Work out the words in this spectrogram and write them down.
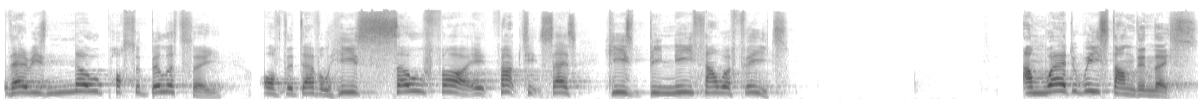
there is no possibility of the devil. He's so far, in fact, it says he's beneath our feet. And where do we stand in this?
